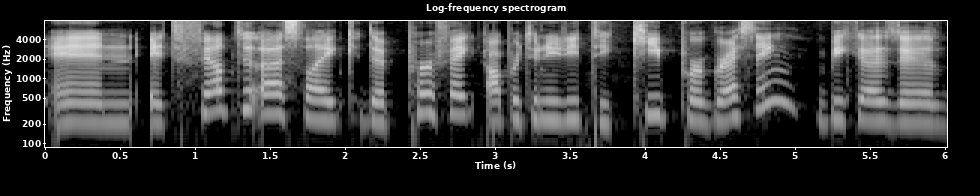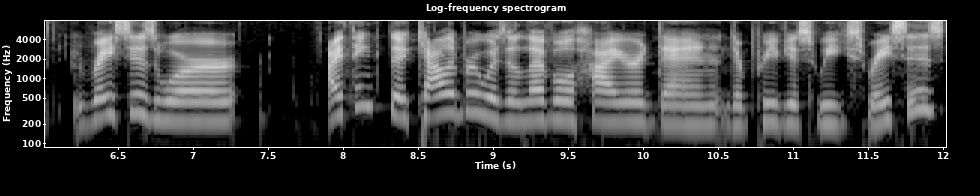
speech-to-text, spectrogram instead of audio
and it felt to us like the perfect opportunity to keep progressing because the races were I think the caliber was a level higher than the previous week's races,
